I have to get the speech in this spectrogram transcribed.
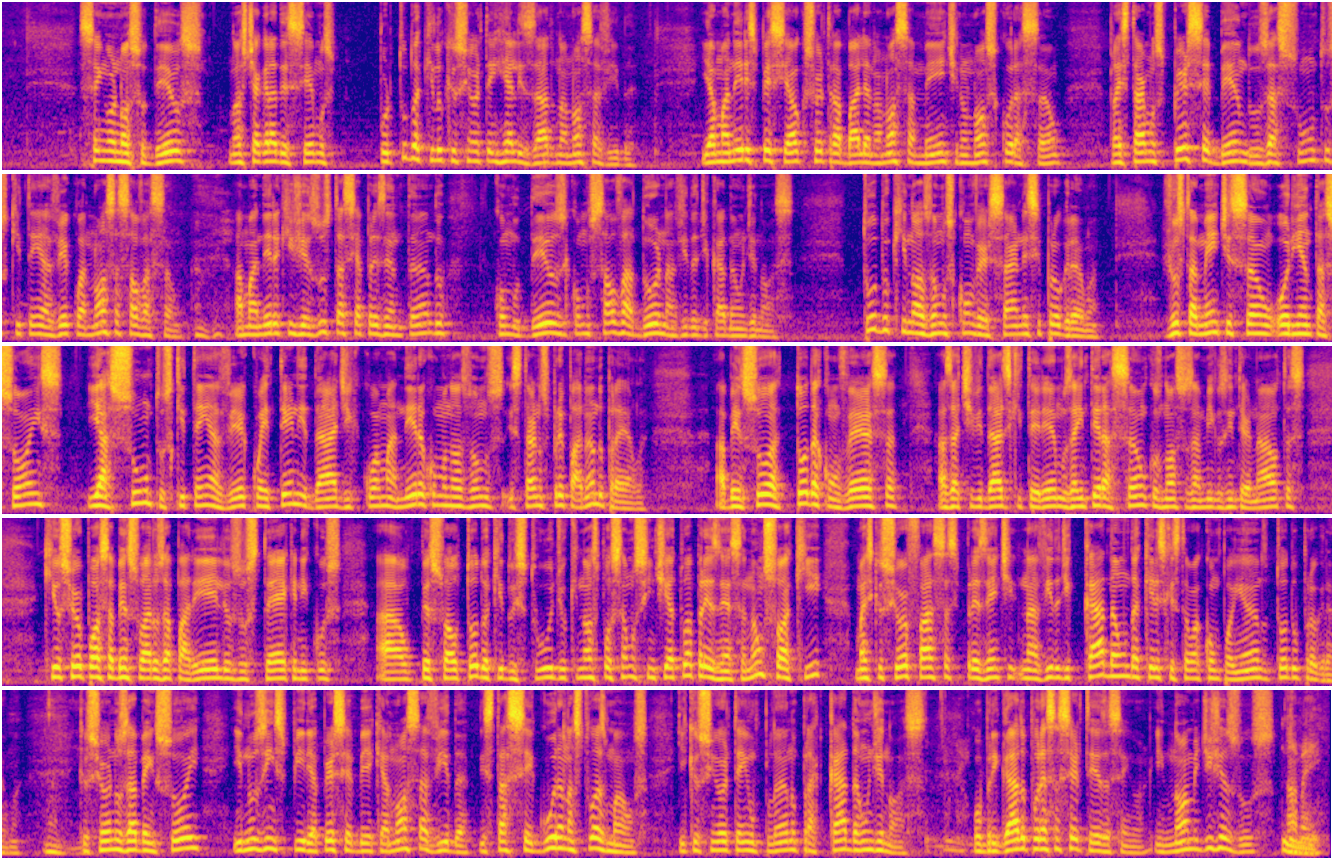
Senhor nosso Deus, nós te agradecemos por tudo aquilo que o Senhor tem realizado na nossa vida e a maneira especial que o Senhor trabalha na nossa mente, no nosso coração, para estarmos percebendo os assuntos que têm a ver com a nossa salvação. Amém. A maneira que Jesus está se apresentando como Deus e como Salvador na vida de cada um de nós. Tudo que nós vamos conversar nesse programa justamente são orientações e assuntos que têm a ver com a eternidade, com a maneira como nós vamos estar nos preparando para ela. Abençoa toda a conversa, as atividades que teremos, a interação com os nossos amigos internautas. Que o Senhor possa abençoar os aparelhos, os técnicos, ao pessoal todo aqui do estúdio, que nós possamos sentir a tua presença, não só aqui, mas que o Senhor faça-se presente na vida de cada um daqueles que estão acompanhando todo o programa. Amém. Que o Senhor nos abençoe e nos inspire a perceber que a nossa vida está segura nas tuas mãos e que o Senhor tem um plano para cada um de nós. Amém. Obrigado por essa certeza, Senhor. Em nome de Jesus. Amém.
